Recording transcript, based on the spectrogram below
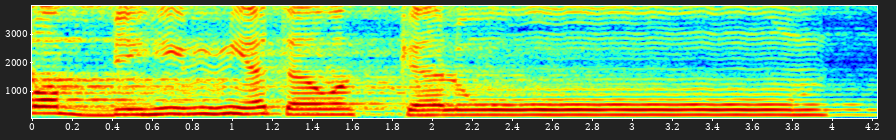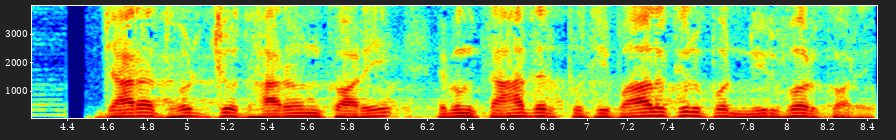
ربهم يتوكلون যারা ধৈর্য ধারণ করে এবং তাহাদের প্রতিপালকের উপর নির্ভর করে।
